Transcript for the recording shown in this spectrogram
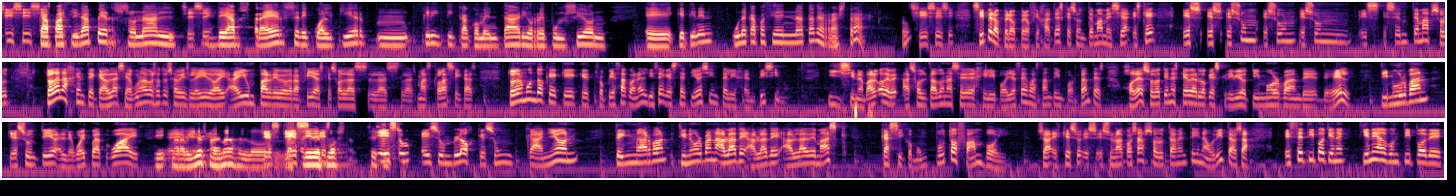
capacidad personal de abstraerse de cualquier mm, crítica, comentario, repulsión, eh, que tienen una capacidad innata de arrastrar. Sí, sí, sí. Sí, pero, pero, pero fíjate, es que es un tema mesía. Es que es, es, es un, es un, es un, es, un tema absoluto. Toda la gente que habla, si alguno de vosotros habéis leído, hay, hay un par de biografías que son las, las, las más clásicas. Todo el mundo que, que, tropieza con él dice que este tío es inteligentísimo. Y sin embargo, ha soltado una serie de gilipolleces bastante importantes. Joder, solo tienes que ver lo que escribió Tim Urban de, de él. Tim Urban que es un tío, el de White Bad White. Eh, maravilloso, además. que es, que es, Un, es, un, blog que es un cañón. Tim Urban, Tim Urban habla de, habla de, habla de Musk casi como un puto fanboy. O sea, es que eso es, una cosa absolutamente inaudita. O sea, este tipo tiene, tiene algún tipo de,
